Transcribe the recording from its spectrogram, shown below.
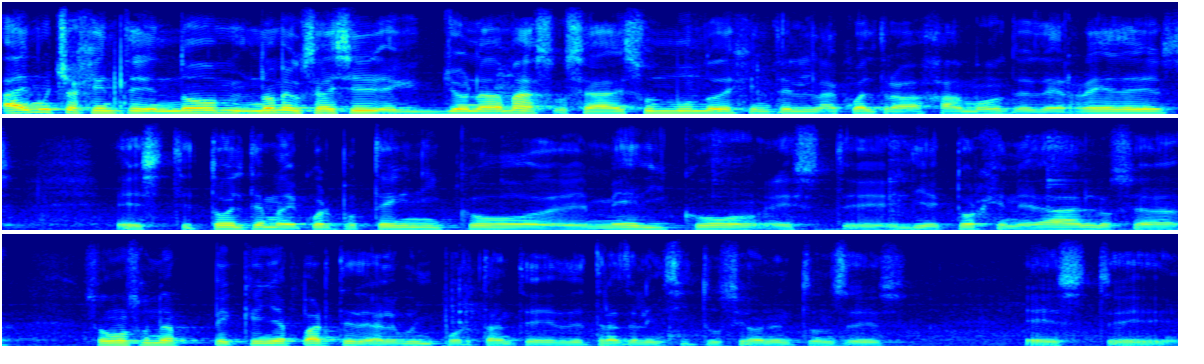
Hay mucha gente, no, no me gusta decir eh, yo nada más, o sea, es un mundo de gente en la cual trabajamos, desde redes, este, todo el tema de cuerpo técnico, médico, este, el director general, o sea, somos una pequeña parte de algo importante detrás de la institución, entonces, este,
